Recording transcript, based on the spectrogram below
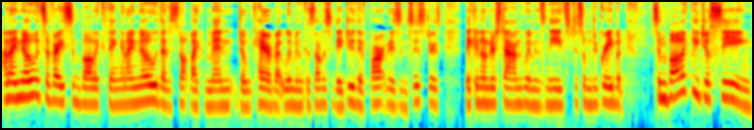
And I know it's a very symbolic thing. And I know that it's not like men don't care about women because obviously they do. They have partners and sisters. They can understand women's needs to some degree. But symbolically, just seeing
